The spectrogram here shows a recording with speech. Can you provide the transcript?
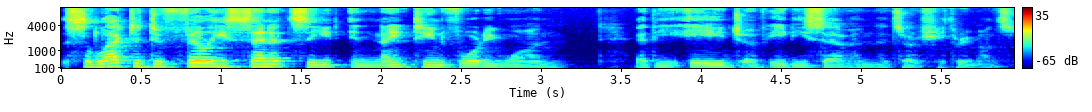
selected to fill a Senate seat in 1941 at the age of 87 and serves for three months.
